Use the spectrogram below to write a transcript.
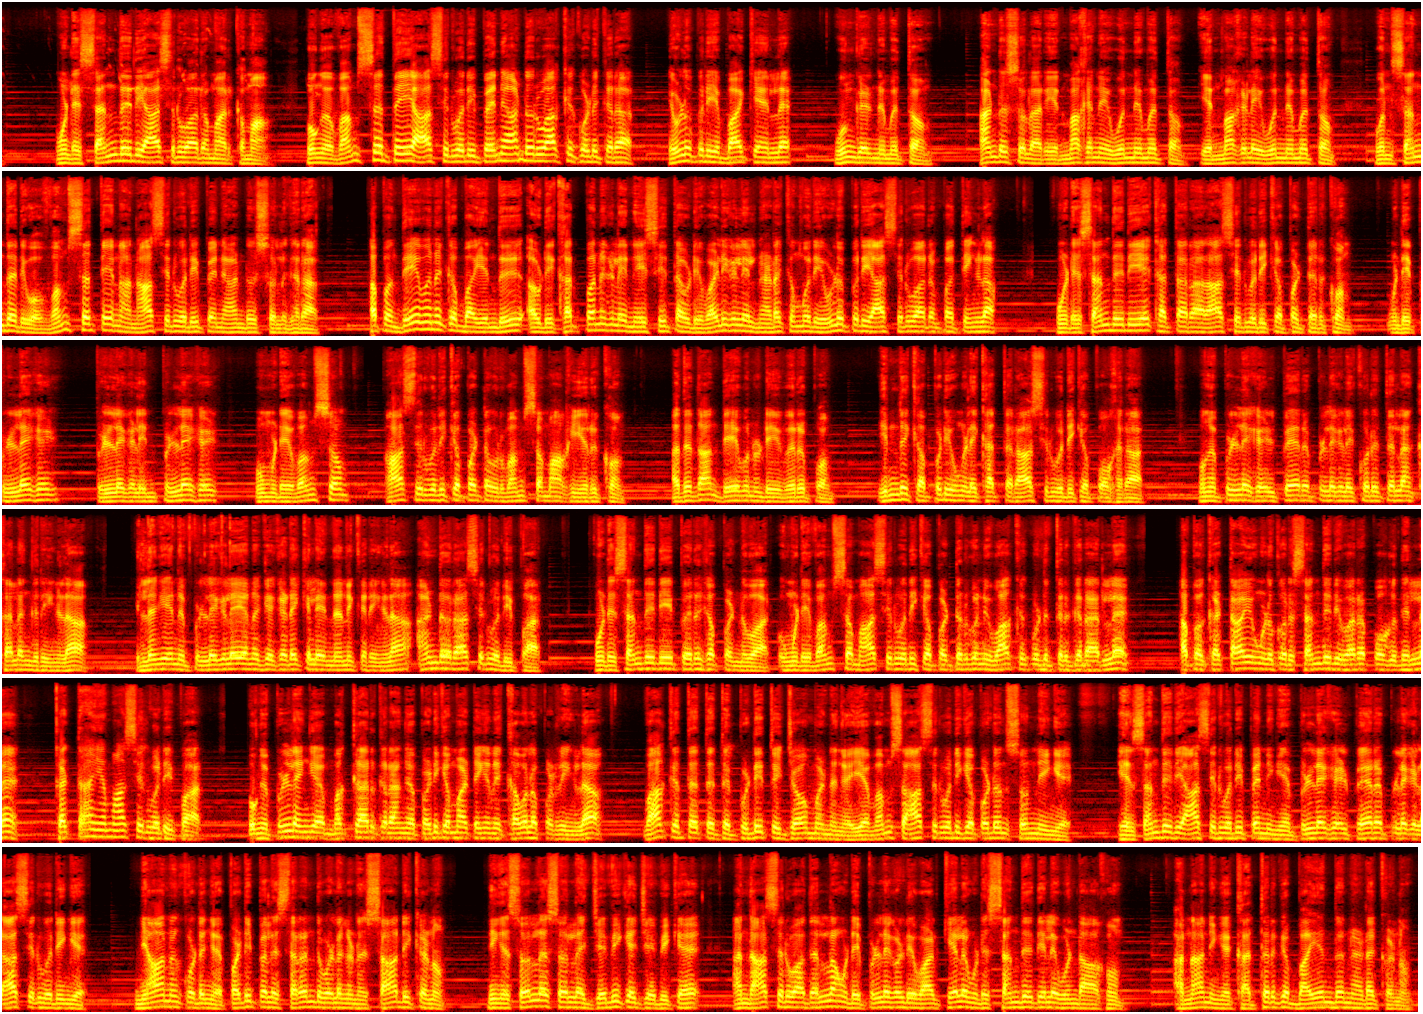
உன்னுடைய சந்ததி ஆசிர்வாதமா இருக்குமா? உங்க வம்சத்தை ஆசிர்வதிப்பேன்னு ஆண்டவர் வாக்கு கொடுக்கிறார். எவ்வளவு பெரிய பாக்கியம் இல்லை? உங்கள் நிமித்தம். ஆண்டு சொல்லார் என் மகனே உன் நிமித்தம். என் மகளை உன் நிமித்தம். உன் சந்ததி உன் வம்சத்தை நான் ஆசீர்வதிப்பேன் ஆண்டு சொல்லுகிறார். அப்போ தேவனுக்கு பயந்து அவருடைய கற்பனைகளை நேசித்து அவருடைய வழிகளில் நடக்கும்போது எவ்வளவு பெரிய ஆசீர்வாதம் பார்த்தீங்களா? உங்களுடைய சந்ததியே கத்தாரால் ஆசிர்வதிக்கப்பட்டிருக்கும். உங்களுடைய பிள்ளைகள் பிள்ளைகளின் பிள்ளைகள் உம்முடைய வம்சம் ஆசிர்வதிக்கப்பட்ட ஒரு வம்சமாக இருக்கும். அதுதான் தேவனுடைய விருப்பம். இன்றைக்கு அப்படி உங்களை கத்தர் ஆசிர்வதிக்க போகிறார். உங்க பிள்ளைகள் பேர பிள்ளைகளை குறித்தெல்லாம் கலங்குறீங்களா? இல்லைங்க என்ன பிள்ளைகளே எனக்கு கிடைக்கலன்னு நினைக்கிறீங்களா? ஆண்டவர் ஆசிர்வதிப்பார். உங்களுடைய சந்ததியை பெருக பண்ணுவார். உங்களுடைய வம்சம் ஆசிர்வதிக்கப்பட்டிருக்கும். நீ வாக்கு கொடுத்திருக்கிறார்ல. அப்ப கட்டாயம் உங்களுக்கு ஒரு சந்ததி வரப்போகுது இல்ல கட்டாயம் ஆசிர்வதிப்பார். உங்க பிள்ளைங்க மக்கா இருக்கிறாங்க படிக்க மாட்டீங்கன்னு கவலைப்படுறீங்களா? வாக்கு தத்தத்தை பிடித்து ஜெபம் பண்ணுங்க. என் வம்சம் ஆசிர்வதிக்கப்படும் சொன்னீங்க. என் சந்ததி ஆசிர்வதிப்பேன். நீங்க என் பிள்ளைகள் பேர பிள்ளைகள் ஆசிர்வதிங்க. ஞானம் கொடுங்க. படிப்பில் சிறந்து விளங்கணும் சாதிக்கணும். நீங்க சொல்ல சொல்ல ஜெபிக்க ஜெபிக்க அந்த ஆசிர்வாதம் எல்லாம் உடைய பிள்ளைகளுடைய வாழ்க்கையில உங்களுடைய சந்ததியில உண்டாகும். ஆனா நீங்க கத்தருக்கு பயந்து நடக்கணும்.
